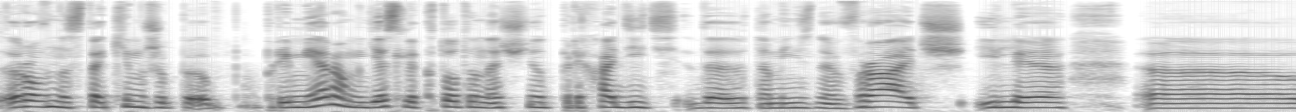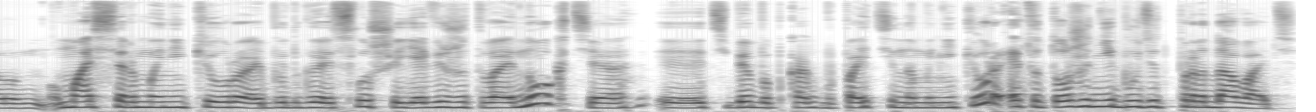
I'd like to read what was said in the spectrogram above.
ровно с таким же примером, если кто-то начнет приходить, да, там, я не знаю, врач или э, мастер маникюра и будет говорить, слушай, я вижу твои ногти, тебе бы как бы пойти на маникюр, это тоже не будет продавать.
